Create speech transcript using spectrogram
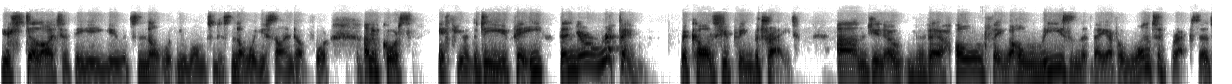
you're still out of the EU. It's not what you wanted. It's not what you signed up for. And of course, if you're the DUP, then you're ripping because you've been betrayed. And you know their whole thing, the whole reason that they ever wanted Brexit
